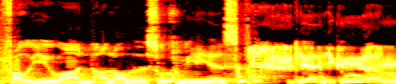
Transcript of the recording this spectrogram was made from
follow you on on all the social medias. Yeah, you can. Um,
